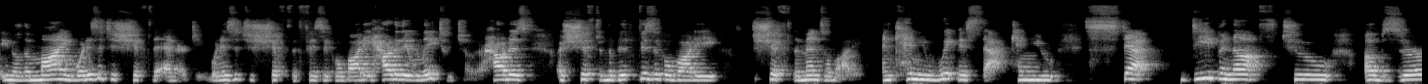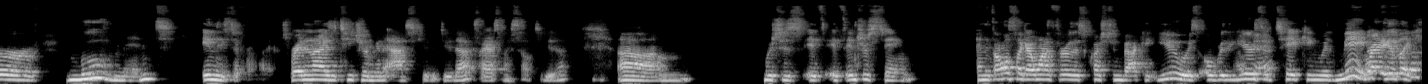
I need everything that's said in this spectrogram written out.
you know the mind what is it to shift the energy? What is it to shift the physical body? How do they relate to each other? How does a shift in the physical body shift the mental body? And can you witness that? Can you step deep enough to observe movement in these different right and i as a teacher i'm going to ask you to do that because i asked myself to do that um, which is it's it's interesting and it's almost like I want to throw this question back at you is over the years Okay. of taking with me, right? It's like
